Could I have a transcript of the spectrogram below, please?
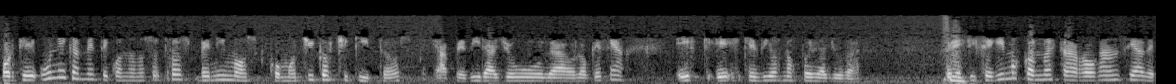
Porque únicamente cuando nosotros venimos como chicos chiquitos a pedir ayuda o lo que sea, es que, es que Dios nos puede ayudar. Pero si seguimos con nuestra arrogancia de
